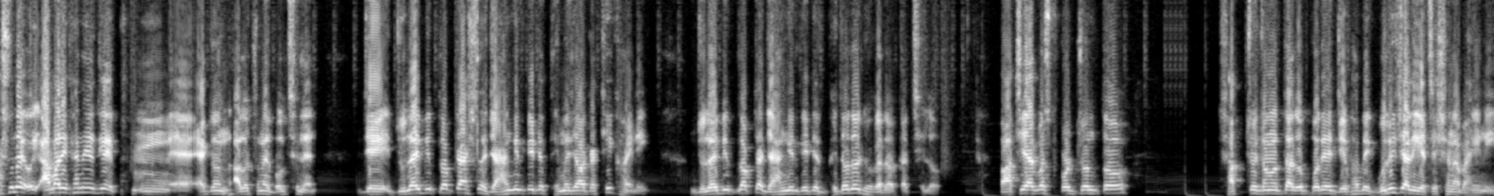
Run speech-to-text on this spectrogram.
আসলে ওই আমার এখানে যে একজন আলোচনায় বলছিলেন যে জুলাই বিপ্লবটা আসলে জাহাঙ্গীর গেটে থেমে যাওয়াটা ঠিক হয়নি। জুলাই বিপ্লবটা জাহাঙ্গীর গেটের ভিতরে ঢোকা দরকার ছিল। পাঁচই আগস্ট পর্যন্ত ছাত্র জনতার উপরে যেভাবে গুলি চালিয়েছে সেনাবাহিনী,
